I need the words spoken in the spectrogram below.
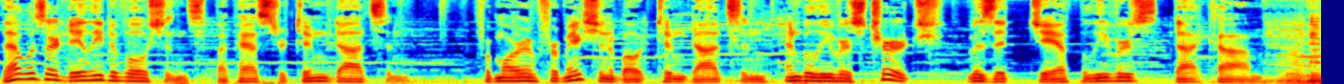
That was our daily devotions by Pastor Tim Dodson. For more information about Tim Dodson and Believers Church, visit jfbelievers.com.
